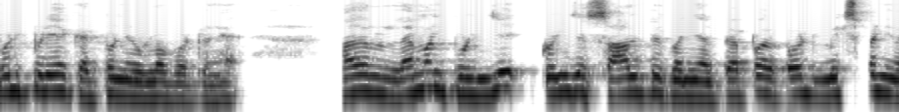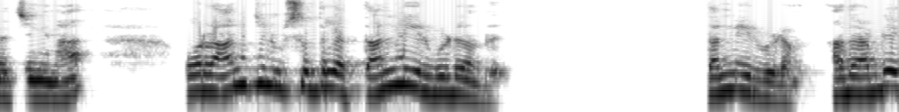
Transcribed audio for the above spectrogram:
பொடிப்பொடியாக கட் பண்ணி உள்ளே போட்டுருங்க. அதில் லெமன் புழிஞ்சு கொஞ்சம் சால்ட்டு கொஞ்சம் பெப்பர் போட்டு மிக்ஸ் பண்ணி வச்சிங்கன்னா ஒரு அஞ்சு நிமிஷத்தில் தண்ணீர் விடும் அது. தண்ணீர் விடும். அதை அப்படியே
